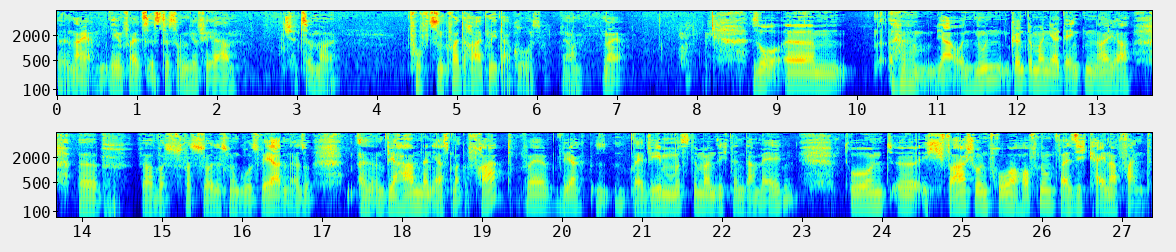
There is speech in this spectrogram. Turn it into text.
äh, naja, jedenfalls ist das ungefähr, ich schätze mal, 15 Quadratmeter groß. Ja, naja. So, ähm, ja, und nun könnte man ja denken, naja, äh, ja, was, was soll das nun groß werden? Also, also und wir haben dann erstmal gefragt, wer, wer, bei wem musste man sich denn da melden? Und äh, ich war schon froher Hoffnung, weil sich keiner fand.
